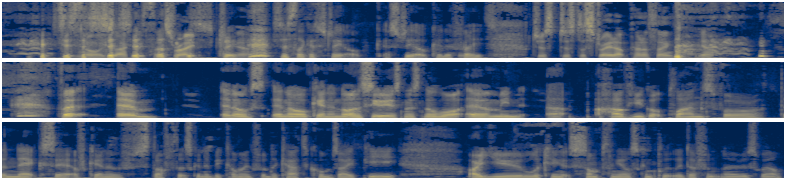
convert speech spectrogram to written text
it's just, No, exactly, just that's like right, straight- yeah. It's just like a straight up, a straight up kind of fight. Just just a straight up kind of thing. Yeah. But um, in all in all kind of non seriousness, now what I mean, uh, have you got plans for the next set of kind of stuff that's going to be coming from the Catacombs IP? Are you looking at something else completely different now as well?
